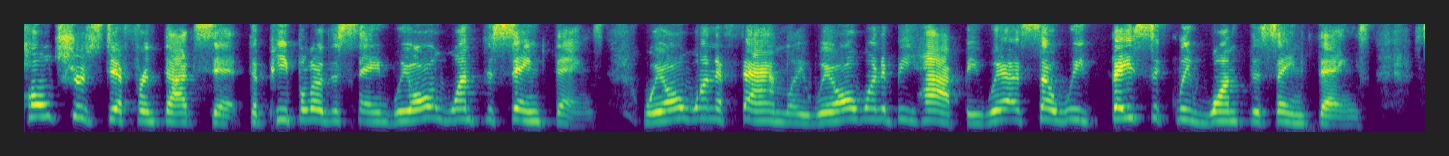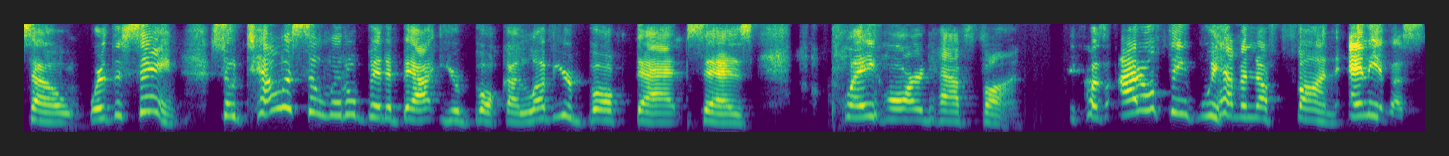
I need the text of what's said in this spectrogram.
culture's different. That's it. The people are the same. We all want the same things. We all want a family. We all want to be happy. We so we basically want the same things. So we're the same. So tell us a little bit about your book. I love your book that says play hard, have fun. Because I don't think we have enough fun, any of us,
